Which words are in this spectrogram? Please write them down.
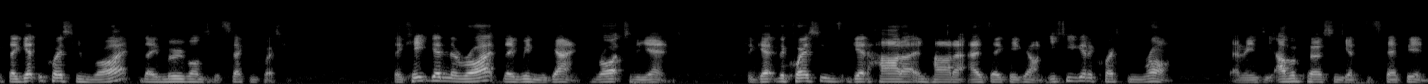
if they get the question right, they move on to the second question. If they keep getting it right, they win the game right to the end. To get the questions get harder and harder as they keep going. If you get a question wrong, that means the other person gets to step in.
